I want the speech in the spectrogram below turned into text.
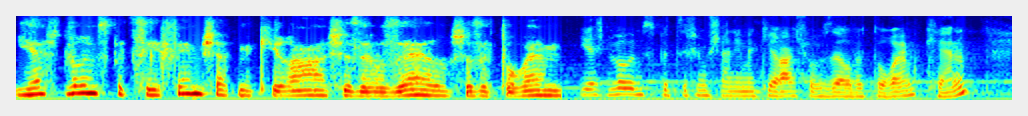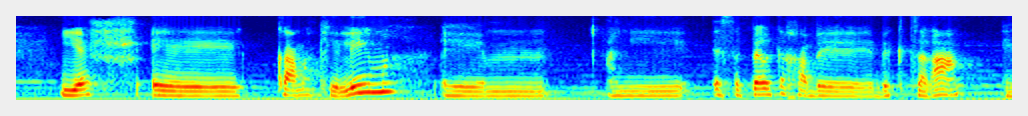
יש דברים ספציפיים שאת מכירה שזה עוזר, שזה תורם? יש דברים ספציפיים שאני מכירה שעוזר ותורם, כן. יש אה, כמה כלים. אה, אני אספר ככה בקצרה, אה,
